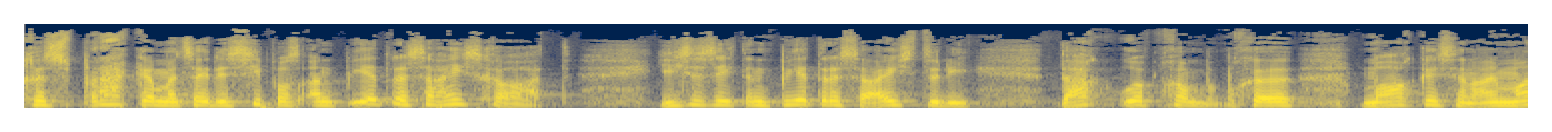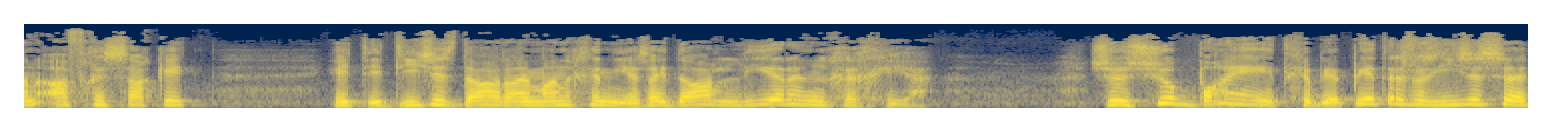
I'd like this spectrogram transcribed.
gesprekke met sy disippels aan Petrus se huis gehad. Jesus het in Petrus se huis toe die dak oopgemaak is en daai man afgesak het, het het Jesus daar daai man genees. Hy het daar lering gegee. So so baie het gebeur. Petrus was Jesus se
